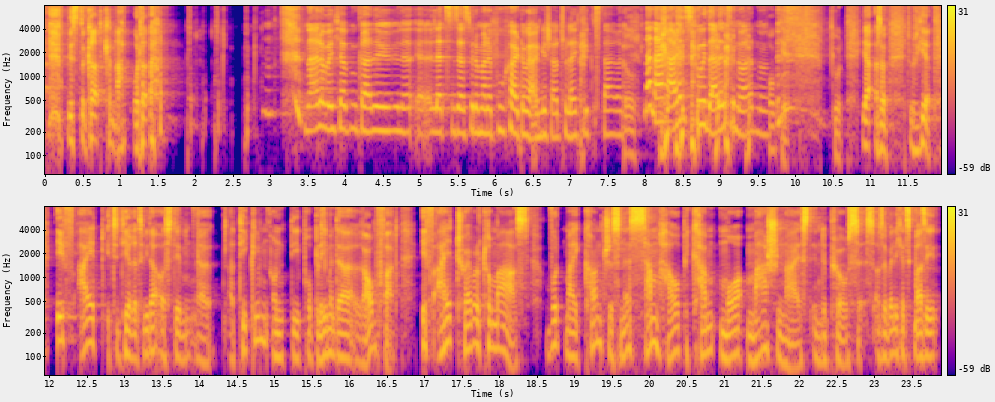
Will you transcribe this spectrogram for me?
Bist du gerade knapp, oder? Nein, aber ich habe gerade äh, letztens erst wieder meine Buchhaltung angeschaut, vielleicht liegt es daran. Okay. Nein, nein, alles gut, alles in Ordnung. Okay, gut. Ja, also hier, if I, ich zitiere jetzt wieder aus dem äh, Artikel und die Probleme der Raumfahrt. If I travel to Mars, would my consciousness somehow become more Martianized in the process? Also wenn ich jetzt quasi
